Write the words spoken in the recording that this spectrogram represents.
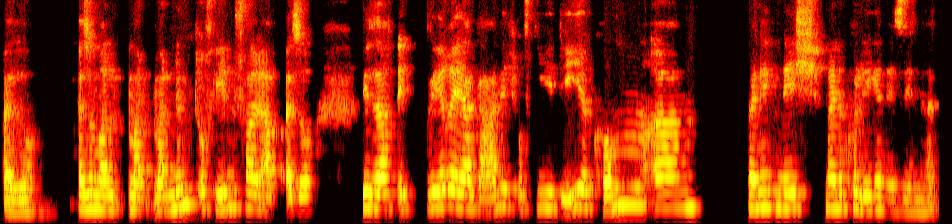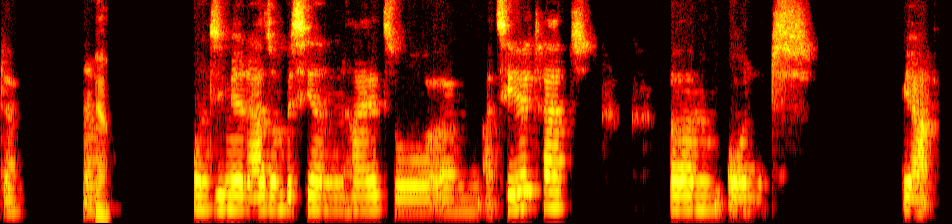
Also, also man, man, man nimmt auf jeden Fall ab. Also wie gesagt, ich wäre ja gar nicht auf die Idee gekommen, ähm, wenn ich nicht meine Kollegin gesehen hätte. Ja. ja und sie mir da so ein bisschen halt so ähm, erzählt hat. Ähm, und ja,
